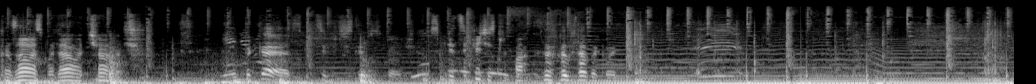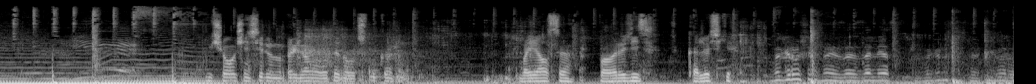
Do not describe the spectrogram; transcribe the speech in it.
Казалось бы, да, вот что, Вот такая специфическая штука. специфический парк. Да, такой. Еще очень сильно напрягала вот эта вот штука. Боялся повредить колесики. В игрушечный за- залез. В игрушечную фигуру.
